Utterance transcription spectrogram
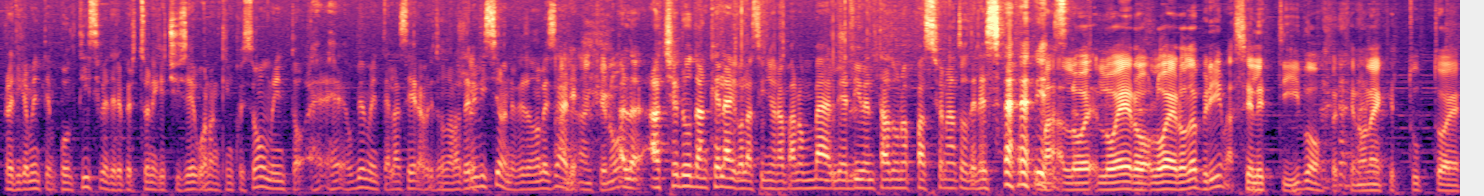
praticamente moltissime delle persone che ci seguono anche in questo momento, eh, eh ovviamente la sera vedono la televisione, vedono le serie. Anche noi. Allora, ha ceduto anche lei con la signora Panombelli, è diventato un appassionato delle serie. Ma lo, lo, ero, lo ero, da prima, selettivo, perché non è che tutto è,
